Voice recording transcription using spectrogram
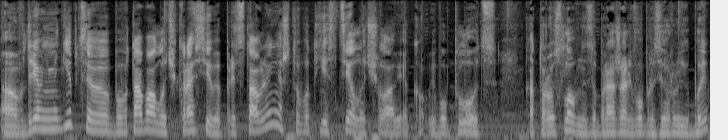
Э, в Древнем Египте бытовало очень красивое представление, что вот есть тело человека, его плоть, которую условно изображали в образе рыбы,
